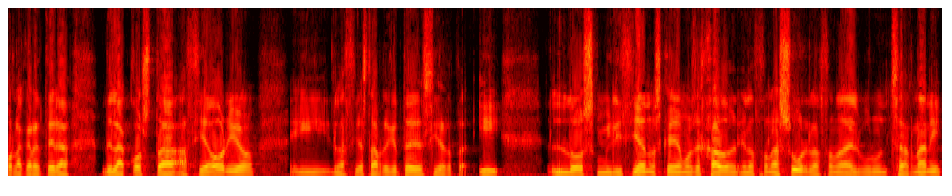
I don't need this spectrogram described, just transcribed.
por la carretera de la costa hacia Orio y la ciudad prácticamente desierta. Y los milicianos que habíamos dejado en la zona sur, en la zona del Burún Charnani,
